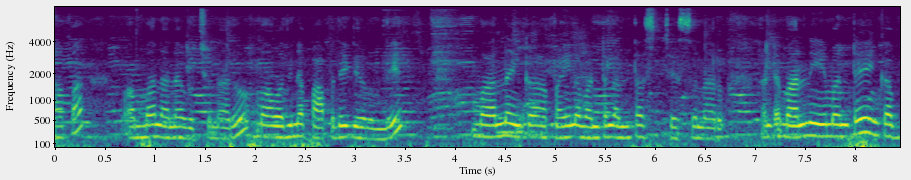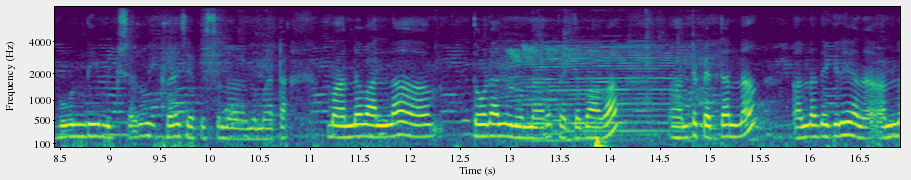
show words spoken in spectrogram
పాప అమ్మ నాన్న కూర్చున్నారు. మా వదిన పాప దగ్గర ఉంది. మా అన్న ఇంకా పైన వంటలంతా చేస్తున్నారు. అంటే మా అన్న ఏమంటే ఇంకా బూందీ మిక్చరు ఇక్కడే చేపిస్తున్నారు అనమాట మా అన్న వాళ్ళ తోడల్లుడు ఉన్నారు పెద్ద బావ. అంటే పెద్దన్న. అన్న దగ్గరే అన్న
